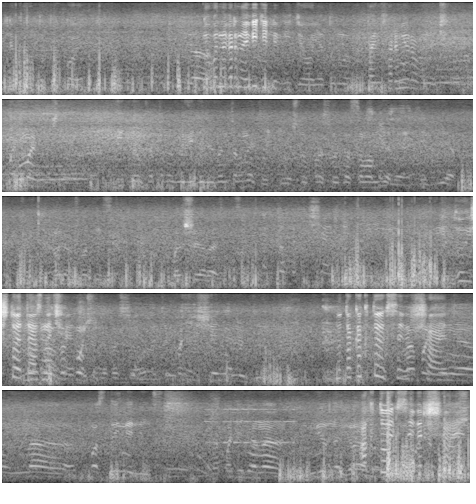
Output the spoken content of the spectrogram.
или кто-то другой? Я Ну, вы, наверное, видели видео, я думаю, вы поинформированный человек. понимаете, что видео, которое вы видели в интернете, и что происходит на самом деле, как говорят Одессе, большая разница. Ну и что это Нужно означает? закончить это все. Вот эти похищения людей, Ну так а кто их совершает? нападение на посты милиции, нападение на мирных граждан. А кто их совершает?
